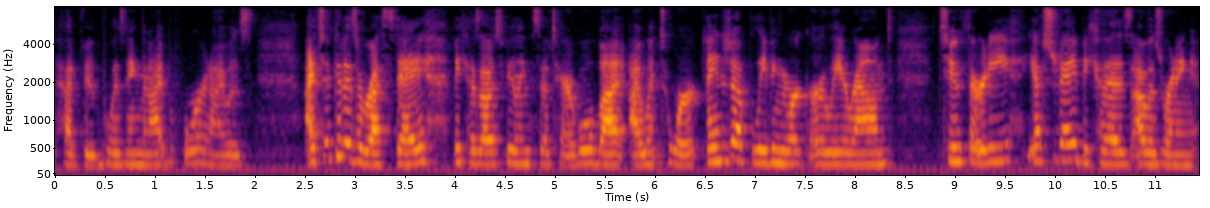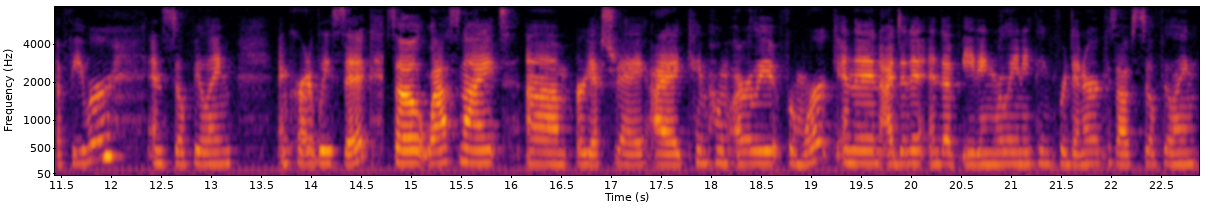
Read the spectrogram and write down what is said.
had food poisoning the night before and I was I took it as a rest day because I was feeling so terrible, but I went to work. I ended up leaving work early around 2.30 yesterday because I was running a fever and still feeling incredibly sick. So last night, um, or yesterday, I came home early from work and then I didn't end up eating really anything for dinner because I was still feeling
